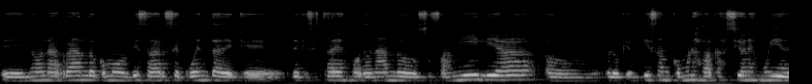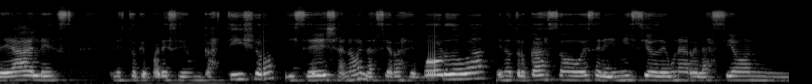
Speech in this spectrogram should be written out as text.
eh, ¿no? narrando cómo empieza a darse cuenta de que, de que se está desmoronando su familia, o, lo que empiezan como unas vacaciones muy ideales, en esto que parece un castillo, dice ella, ¿no? en las sierras de Córdoba. En otro caso es el inicio de una relación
